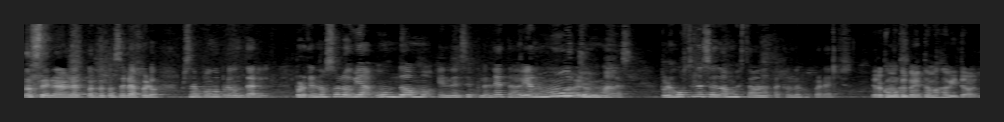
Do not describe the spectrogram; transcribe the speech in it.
No sé la verdad cuánto costará, pero por eso me pongo a preguntar, porque no solo había un domo en ese planeta, habían muchos Varios. más, pero justo en ese domo estaban atacando a los cucarachas. Era como que el planeta más habitable.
